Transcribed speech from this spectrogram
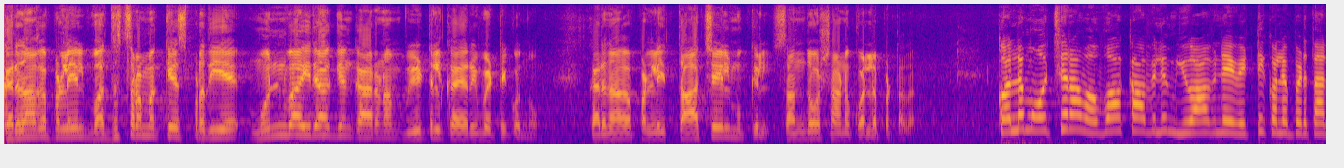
കരുനാഗപ്പള്ളിയിൽ വധശ്രമ കേസ് പ്രതിയെ മുൻവൈരാഗ്യം കാരണം വീട്ടിൽ കയറി വെട്ടിക്കൊന്നു. കരുനാഗപ്പള്ളി താച്ചയിൽ മുക്കിൽ സന്തോഷാണ് കൊല്ലപ്പെട്ടത്. കൊല്ലം ഓച്ചിറ വവ്വാക്കാവിലും യുവാവിനെ വെട്ടിക്കൊലപ്പെടുത്താൻ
